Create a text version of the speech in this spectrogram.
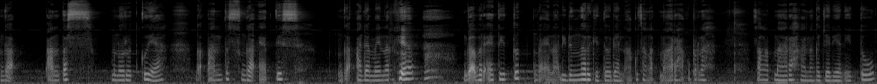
nggak pantas menurutku ya nggak pantas nggak etis nggak ada mannernya nggak beretitude nggak enak didengar gitu. Dan aku sangat marah aku pernah sangat marah karena kejadian itu.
